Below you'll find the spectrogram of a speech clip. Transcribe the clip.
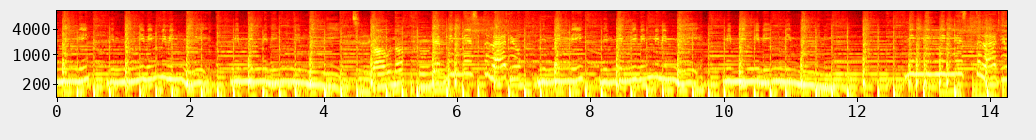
미미미 즐거운 오후에 미스터 라디오 미미 미 미미미 미미미 미미미 미미미 미 미미 미스터 라디오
